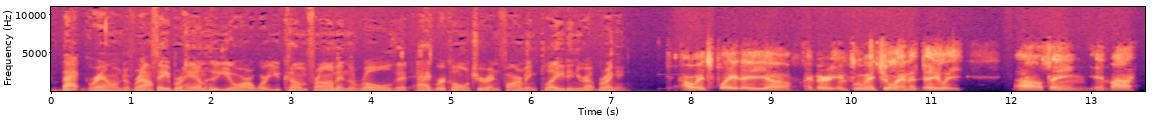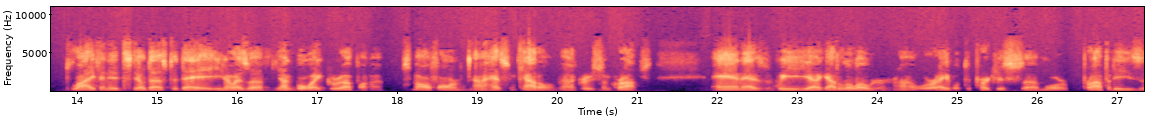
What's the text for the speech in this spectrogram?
background of Ralph Abraham, who you are, where you come from, and the role that agriculture and farming played in your upbringing. Oh, it's played a uh, a very influential and a daily uh, thing in my life, and it still does today. You know, as a young boy, grew up on a small farm. I had some cattle, uh, grew some crops, and as we uh, got a little older, uh, we were able to purchase uh, more properties.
